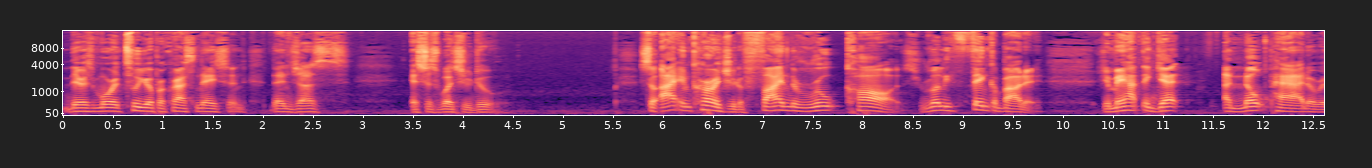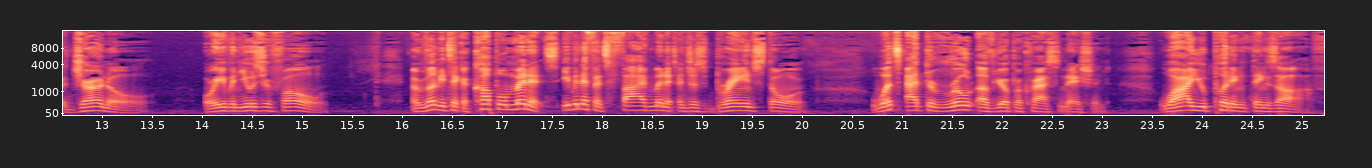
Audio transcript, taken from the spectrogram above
there's more to your procrastination than just it's just what you do. So I encourage you to find the root cause. Really think about it. You may have to get a notepad or a journal or even use your phone and really take a couple minutes, even if it's five minutes, and just brainstorm what's at the root of your procrastination. Why are you putting things off?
